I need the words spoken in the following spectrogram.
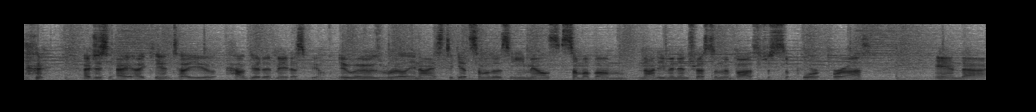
I just I, I, can't tell you how good it made us feel. It, it, was really nice to get some of those emails. Some of them not even interested in the bus, just support for us. And uh,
